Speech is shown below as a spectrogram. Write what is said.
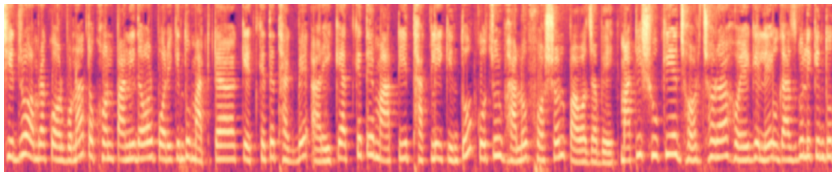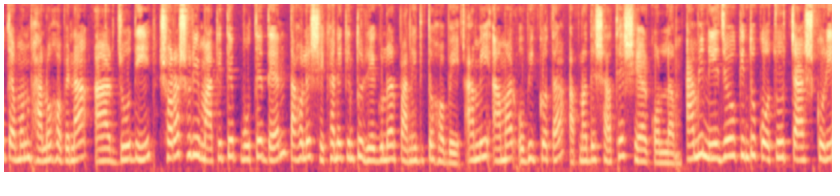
ছিদ্র আমরা করব না, তখন পানি দেওয়ার পরে কিন্তু মাটিটা কেতকেতে থাকবে, আর এই ক্যাতকেতে মাটি থাকলেই কিন্তু কচুর ভালো ফসল পাওয়া যাবে। মাটি শুকিয়ে ঝরঝরা হয়ে গেলে গাছগুলি কিন্তু তেমন ভালো হবে না। আর যদি সরাসরি মাটিতে পুঁতে দেন, তাহলে সেখানে কিন্তু রেগুলার পানি দিতে হবে। আমি আমার অভিজ্ঞতা আপনাদের সাথে শেয়ার করলাম। আমি নিজেও কিন্তু কচুর চাষ করি।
